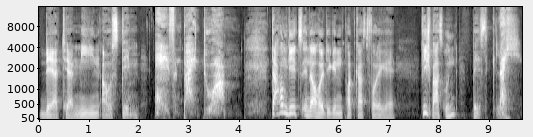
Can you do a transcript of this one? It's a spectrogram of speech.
Der Termin aus dem Elfenbeinturm. Darum geht's in der heutigen Podcast-Folge. Viel Spaß und bis gleich.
